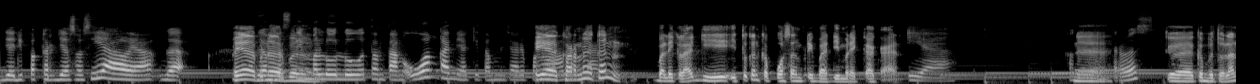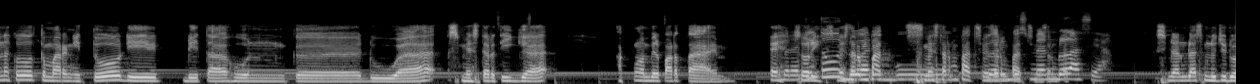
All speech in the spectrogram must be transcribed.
jadi pekerja sosial ya nggak Iya benar mesti benar. melulu tentang uang kan ya kita mencari pengalaman. Iya karena kan. kan balik lagi itu kan kepuasan pribadi mereka kan. Iya. Okay, nah, terus ke kebetulan aku kemarin itu di di tahun kedua semester 3 aku ngambil part time. Eh, Berarti sorry, semester 2000, 4, semester 4, semester 4, semester 4. ya? 19 menuju 20.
